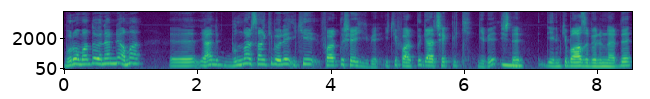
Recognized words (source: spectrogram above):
bu romanda önemli ama e, yani bunlar sanki böyle iki farklı şey gibi, iki farklı gerçeklik gibi. İşte hmm. diyelim ki bazı bölümlerde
